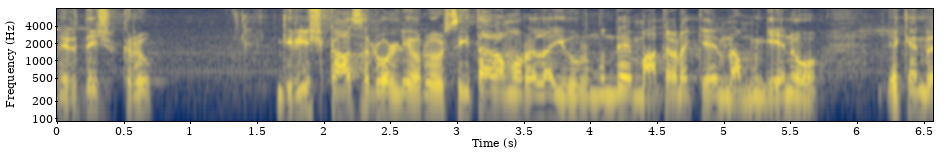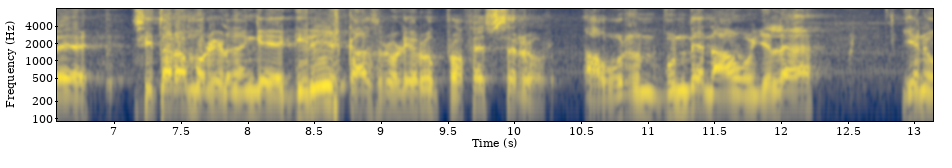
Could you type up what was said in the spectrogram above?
ನಿರ್ದೇಶಕರು, ಗಿರೀಶ್ ಕಾಸರೊಳ್ಳಿ ಅವರು ಸೀತಾರಾಮ್ ಅವರೆಲ್ಲ ಇವ್ರ ಮುಂದೆ ಮಾತಾಡೋಕ್ಕೆ ನಮಗೇನು, ಏಕೆಂದರೆ ಸೀತಾರಾಮ್ ಅವ್ರು ಹೇಳ್ದಂಗೆ ಗಿರೀಶ್ ಕಾಸರೊಳ್ಳಿ ಅವರು ಪ್ರೊಫೆಸರ್ ಅವರು. ಅವ್ರ ಮುಂದೆ ನಾವು ಎಲ್ಲ ಏನು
